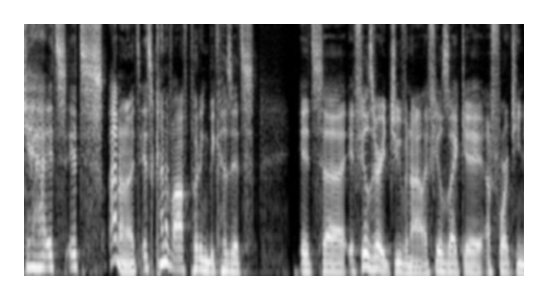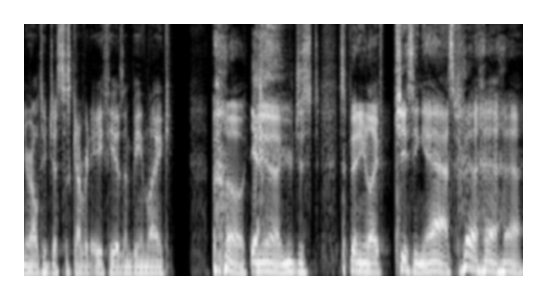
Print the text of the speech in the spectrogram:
yeah, it's it's I don't know, it's it's kind of off-putting because it's it's uh it feels very juvenile. It feels like a, a 14-year-old who just discovered atheism being like, "Oh, Yeah. yeah, you're just spending your life kissing ass." yeah,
